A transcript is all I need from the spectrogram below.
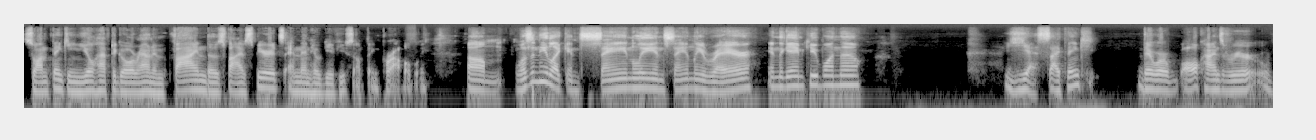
So I'm thinking you'll have to go around and find those five spirits and then he'll give you something, probably. Um, wasn't he like insanely, insanely rare in the GameCube one though? Yes, I think there were all kinds of weird,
